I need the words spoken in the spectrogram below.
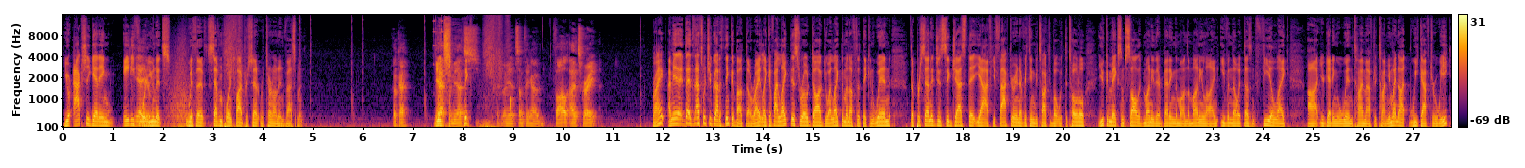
you're actually getting 84 Yeah, units with a 7.5% return on investment. Okay. Yes, Which I mean that's I mean it's something I would follow. That's great. Right? I mean, that, that's what you've got to think about, though, right? Like, if I like this road dog, do I like them enough that they can win? The percentages suggest that, yeah, if you factor in everything we talked about with the total, you can make some solid money there betting them on the money line, even though it doesn't feel like uh, you're getting a win time after time. You might not week after week,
